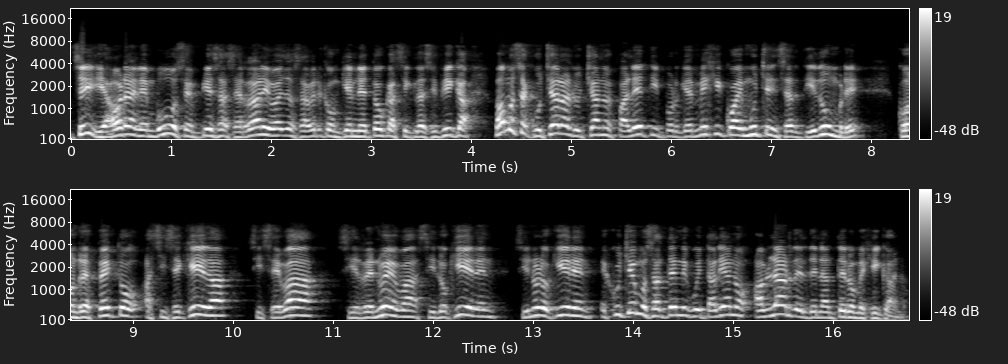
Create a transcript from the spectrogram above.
Sí, y ahora el embudo se empieza a cerrar y vaya a saber con quién le toca si clasifica. Vamos a escuchar a Luciano Spalletti porque en México hay mucha incertidumbre con respecto a si se queda, si se va, si renueva, si lo quieren, si no lo quieren. Escuchemos al técnico italiano hablar del delantero mexicano.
